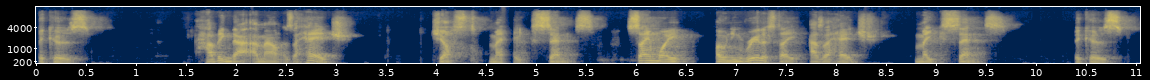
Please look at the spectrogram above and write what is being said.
because having that amount as a hedge just makes sense. Same way owning real estate as a hedge makes sense because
